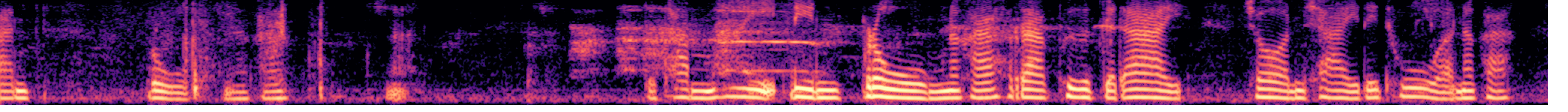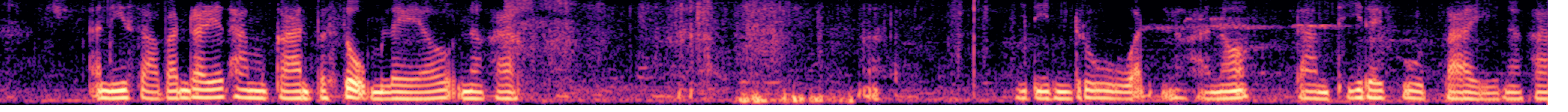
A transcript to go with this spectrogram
ารปลูกนะคะ จะทำให้ดินโปร่งนะคะ รากพืชจะได้ชอนชัยได้ทั่วนะคะ อันนี้สาวบ้านไร่ได้ทำการผสมแล้วนะคะมีดินร่วนนะคะเนาะตามที่ได้พูดไปนะคะ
